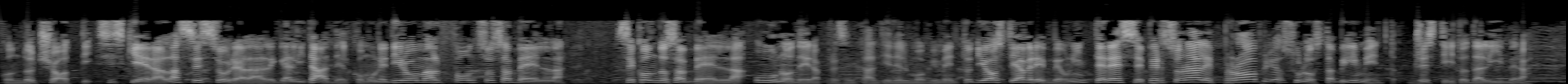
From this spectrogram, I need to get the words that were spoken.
Con Docciotti si schiera l'assessore alla legalità del Comune di Roma Alfonso Sabella. Secondo Sabella, uno dei rappresentanti del movimento di Ostia avrebbe un interesse personale proprio sullo stabilimento gestito da Libera.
